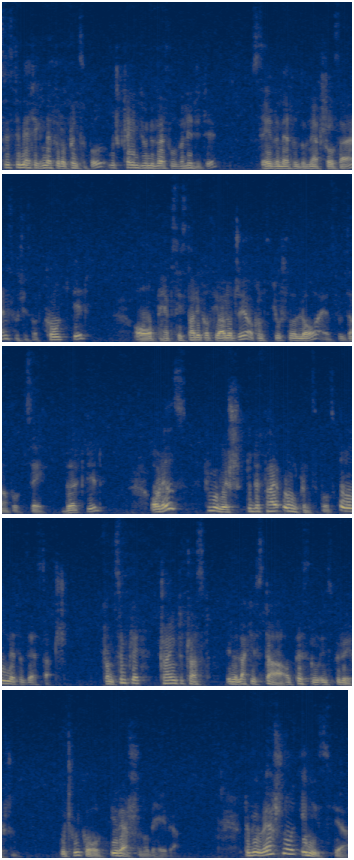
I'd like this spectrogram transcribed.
systematic method or principle which claims universal validity, say the methods of natural science, which is what Comte did, or perhaps historical theology or constitutional law, as, for example, say, Burke did, or else from a wish to defy all principles, all methods as such, from simply trying to trust in a lucky star or personal inspiration, which we call irrational behavior. To be rational in any sphere,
